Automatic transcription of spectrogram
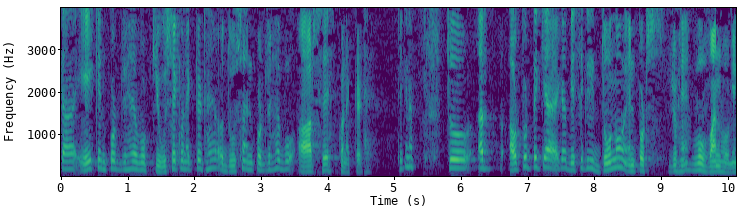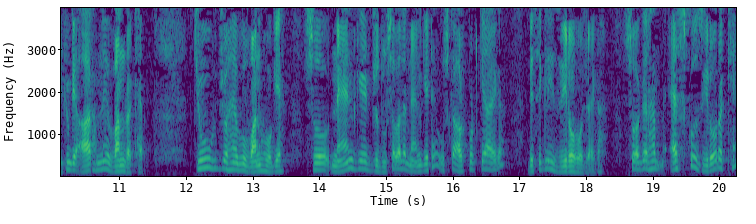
کا ایک ان پٹ جو ہے وہ کیو سے کنیکٹڈ ہے اور دوسرا ان پٹ جو ہے وہ آر سے کنیکٹڈ ہے ٹھیک ہے نا تو اب آؤٹ پٹ پہ کیا آئے گا بیسکلی دونوں ان پٹس جو ہیں وہ ون ہو گئے کیونکہ آر ہم نے ون رکھا ہے کیو جو ہے وہ ون ہو گیا سو نین گیٹ جو دوسرا والا نین گیٹ ہے اس کا آؤٹ پٹ کیا آئے گا بیسکلی زیرو ہو جائے گا سو اگر ہم ایس کو زیرو رکھیں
